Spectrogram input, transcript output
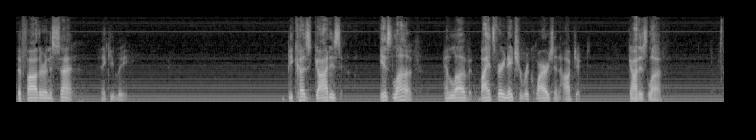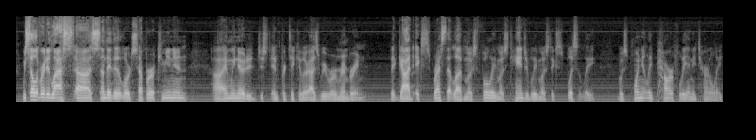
the Father and the Son. Thank you, Lee. Because God is, is love, and love, by its very nature, requires an object. God is love. We celebrated last uh, Sunday the Lord's Supper, or communion, uh, and we noted just in particular as we were remembering that God expressed that love most fully, most tangibly, most explicitly, most poignantly, powerfully, and eternally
